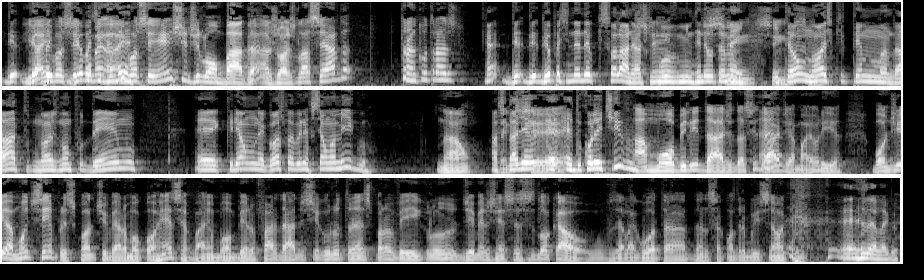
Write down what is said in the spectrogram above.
Deu, e aí, você, come... aí você enche de lombada é? a Jorge Lacerda, tranca o trânsito. É, deu, para te entender o que falar, né? Acho sim, que o povo me entendeu sim, também. Sim, então, nós que temos mandato, nós não podemos é, criar um negócio para beneficiar um amigo. Não. A cidade é, é, do coletivo. A mobilidade da cidade, é. a maioria. Bom dia, muito simples. Quando tiver uma ocorrência, vai um bombeiro fardado e segura o trânsito para o veículo de emergência desse local. O Zé Lagoa está dando essa contribuição aqui. é, Zé Lagoa.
